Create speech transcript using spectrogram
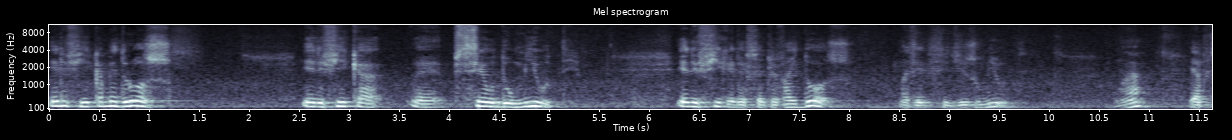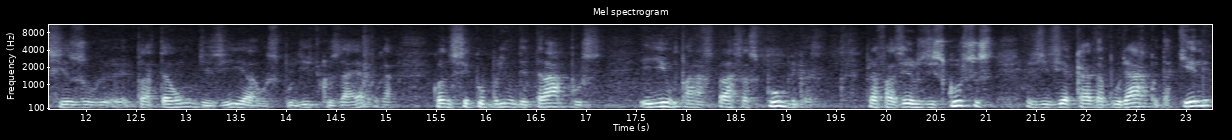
ele fica medroso, ele fica é, pseudo-humilde, ele fica, ele é sempre vaidoso, mas ele se diz humilde. Não é? é preciso, é, Platão dizia aos políticos da época, quando se cobriam de trapos e iam para as praças públicas para fazer os discursos, ele dizia cada buraco daquele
